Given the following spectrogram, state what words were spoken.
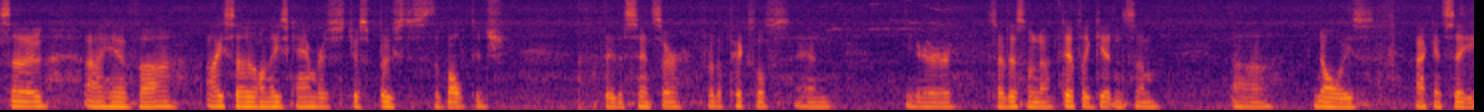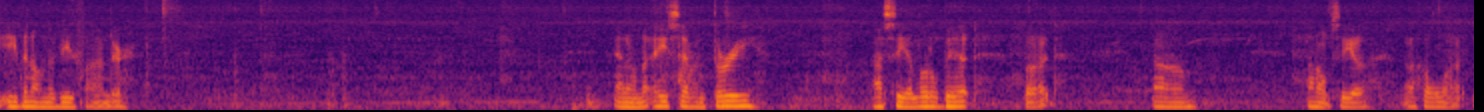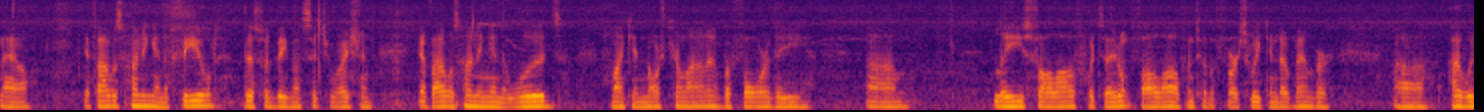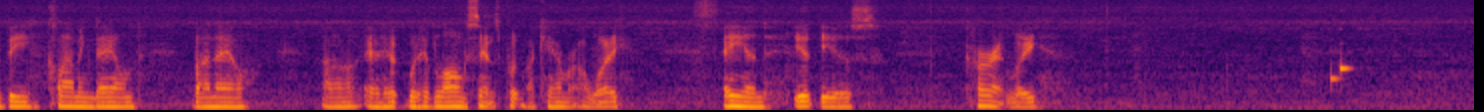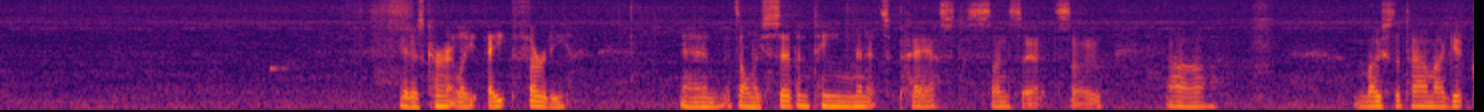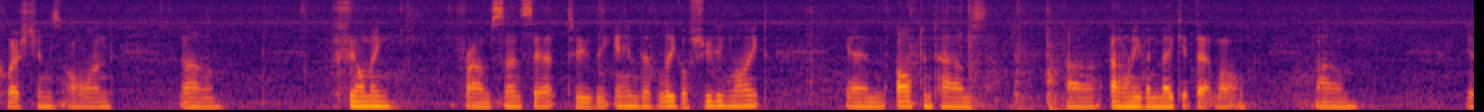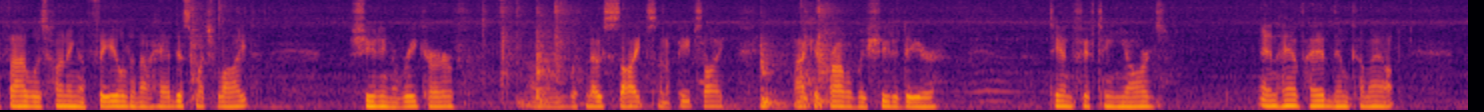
So I have uh, ISO on these cameras just boosts the voltage through the sensor for the pixels and you're so this one I'm definitely getting some uh, noise I can see even on the viewfinder. And on the A7 III I see a little bit but um, I don't see a, a whole lot. Now if I was hunting in a field this would be my situation. If I was hunting in the woods like in North Carolina before the um, leaves fall off, which they don't fall off until the first week in November, uh, I would be climbing down by now uh, and it would have long since put my camera away. And it is currently it is currently 8.30 and it's only 17 minutes past sunset so uh, most of the time I get questions on um, filming from sunset to the end of legal shooting light and oftentimes uh, I don't even make it that long. Um, if I was hunting a field and I had this much light shooting a recurve um, with no sights and a peep sight, I could probably shoot a deer 10 15 yards and have had them come out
